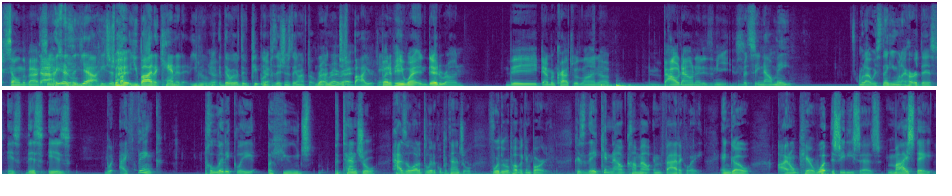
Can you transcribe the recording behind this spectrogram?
selling the vaccines. he to has a- them. yeah, he just But- buy, you buy the candidate. You Yeah. there were there were people in Yeah. positions they don't have to Right, run. right, you just right. buy your candidate. But if he went and did run, the Democrats would line up, bow down at his knees. But see, now me, what I was thinking when I heard this is this is what I think politically a huge potential has a lot of political potential for the Republican Party because they can now come out emphatically and go. I don't care what the CD says. My state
